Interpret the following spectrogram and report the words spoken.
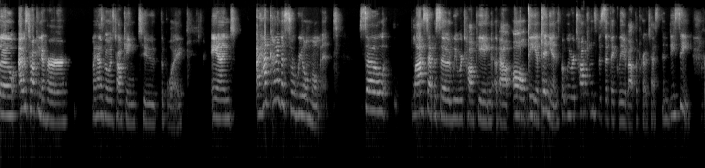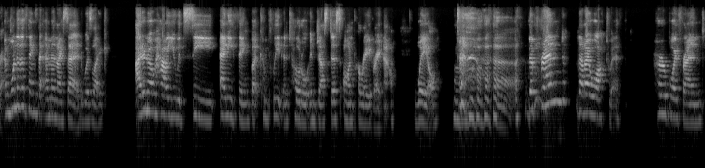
So I was talking to her. My husband was talking to the boy, and I had kind of a surreal moment. So last episode, we were talking about all the opinions, but we were talking specifically about the protests in DC. Correct. And one of the things that Emma and I said was like, I don't know how you would see anything but complete and total injustice on parade right now. Whale. The friend that I walked with, her boyfriend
